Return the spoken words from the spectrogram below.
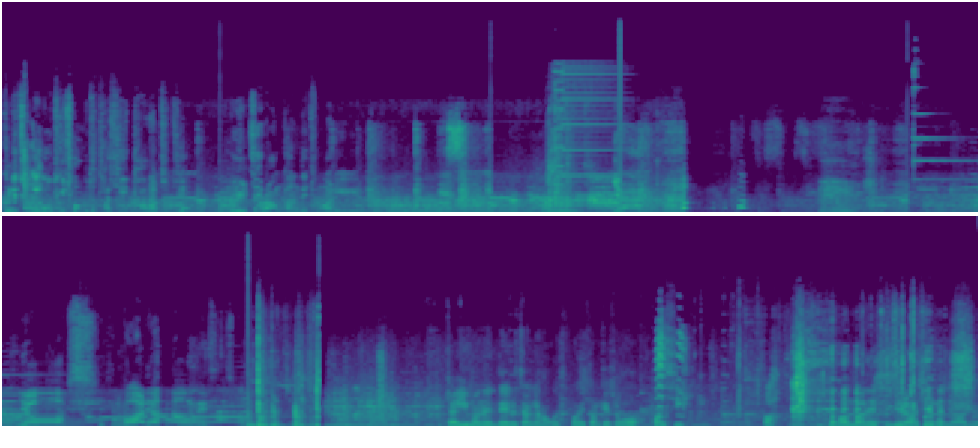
근데 자기가 어떻게 처음부터 다시 다 맞췄지? 일자로 안 가는데 총알이 야, 씨, 말이 안 나오네 진짜. 자 이번에 내르장이 하고 싶어 했던 계속 펀치기. 아 만반의 준비를 하시는군요 아주.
